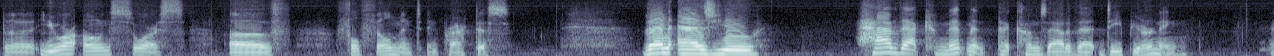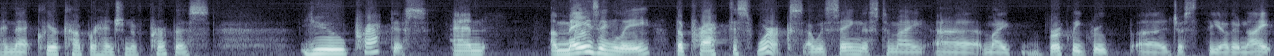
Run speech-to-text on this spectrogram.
the, your own source of fulfillment in practice. Then, as you have that commitment that comes out of that deep yearning, and that clear comprehension of purpose, you practice. And amazingly, the practice works. I was saying this to my, uh, my Berkeley group uh, just the other night.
